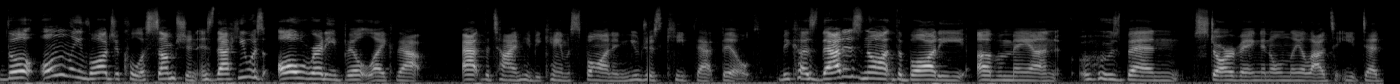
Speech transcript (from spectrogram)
the only logical assumption is that he was already built like that at the time he became a spawn and you just keep that build. Because that is not the body of a man who's been starving and only allowed to eat dead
